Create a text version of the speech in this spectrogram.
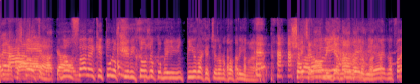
recuperare. Ascolta, non fare anche tu lo spiritoso come i Pirla che c'erano qua prima. eh. non Solaroli e chiamavano. Crudeli, eh, non fa-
